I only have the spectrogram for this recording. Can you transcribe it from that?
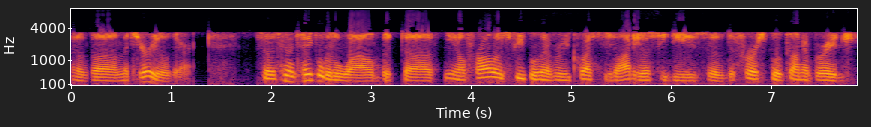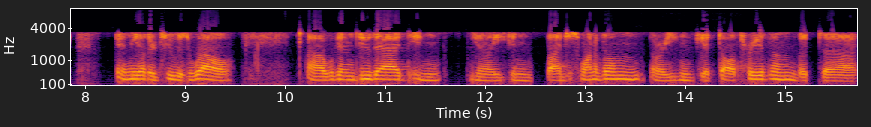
of uh, material there. So it's going to take a little while, but uh, you know, for all those people who have requested audio CDs of the first book unabridged and the other two as well, uh, we're going to do that. In you know, you can buy just one of them, or you can get all three of them. But uh,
